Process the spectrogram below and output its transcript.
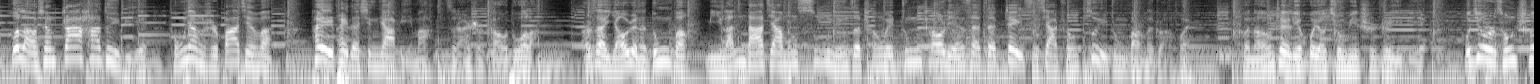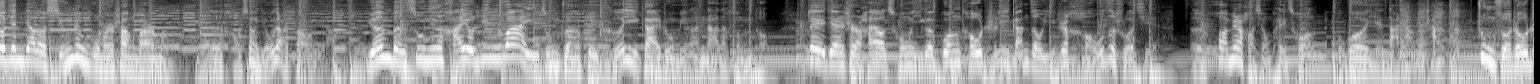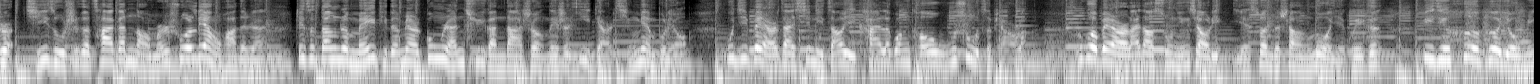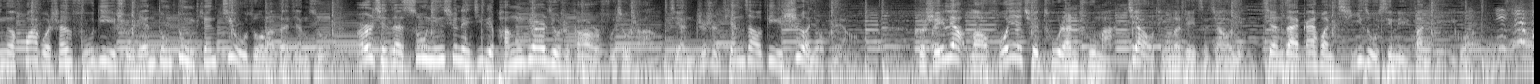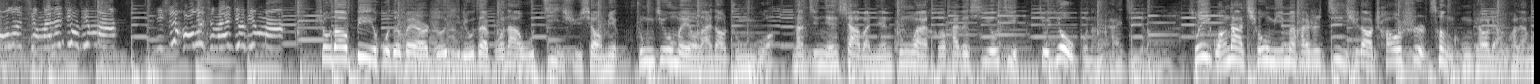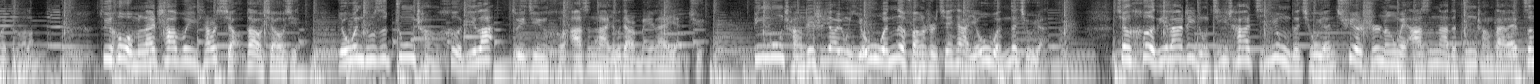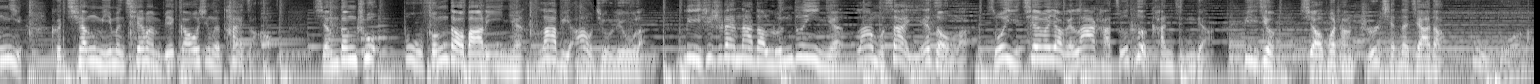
和老乡扎哈对比，同样是八千万，佩佩的性价比嘛，自然是高多了。而在遥远的东方，米兰达加盟苏宁，则成为中超联赛在这次下窗最重磅的转会。可能这里会有球迷嗤之以鼻，不就是从车间调到行政部门上班吗？呃，好像有点道理啊。原本苏宁还有另外一宗转会可以盖住米兰达的风头，这件事还要从一个光头执意赶走一只猴子说起。呃，画面好像配错了，不过也大差不差。众所周知，齐祖是个擦干脑门说亮话的人，这次当着媒体的面公然驱赶大圣，那是一点情面不留。估计贝尔在心里早已开了光头无数次瓢了。如果贝尔来到苏宁效力，也算得上落叶归根。毕竟赫赫有名的花果山福地水帘洞洞天就坐落在江苏，而且在苏宁训练基地旁边就是高尔夫球场，简直是天造地设，有没有？可谁料老佛爷却突然出马，叫停了这次交易。现在该换齐祖心里犯嘀咕了。你是猴子请来的救兵吗？你是猴子请来的救兵吗？受到庇护的贝尔得以留在伯纳乌继续效命，终究没有来到中国。那今年下半年中外合拍的《西游记》就又不能开机了。所以广大球迷们还是继续到超市蹭空调凉快凉快得了。最后我们来插播一条小道消息：尤文图斯中场赫迪拉最近和阿森纳有点眉来眼去。兵工厂这是要用尤文的方式签下尤文的球员呢。像赫迪拉这种即插即用的球员，确实能为阿森纳的中场带来增益。可枪迷们千万别高兴得太早。想当初布冯到巴黎一年，拉比奥就溜了。利希时代纳到伦敦一年，拉姆塞也走了，所以千万要给拉卡泽特看紧点儿，毕竟小破厂值钱的家当不多了。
